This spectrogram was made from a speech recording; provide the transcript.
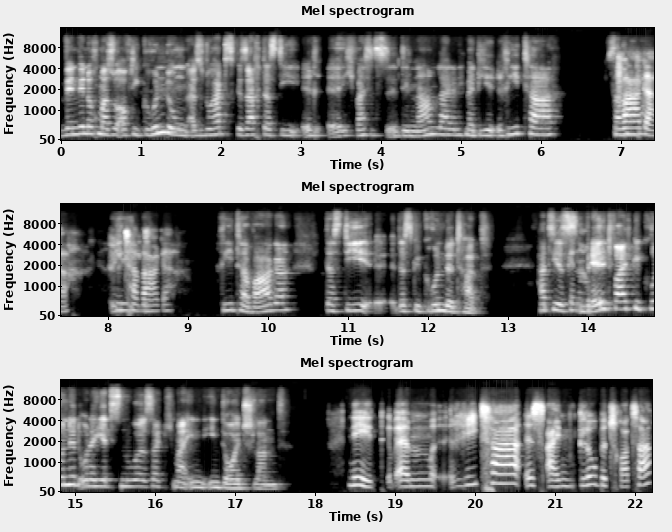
Wenn wir noch mal so auf die Gründung, also du hattest gesagt, dass die, äh, ich weiß jetzt den Namen leider nicht mehr, die Rita Wager, Rita Wager. Rita Wager, dass die äh, das gegründet hat. Hat sie es genau. weltweit gegründet oder jetzt nur, sag ich mal, in, in Deutschland? Nee, ähm, Rita ist ein Globetrotter.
